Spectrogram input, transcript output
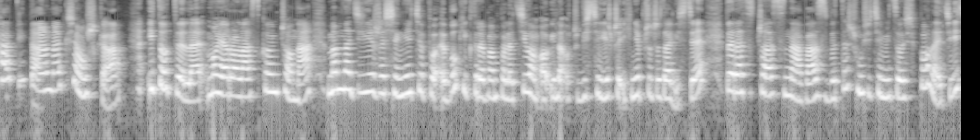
kapitalna książka. I to tyle. Moja rola skończona. Mam nadzieję, nadzieję, że sięgniecie po e-booki, które Wam poleciłam, o ile oczywiście jeszcze ich nie przeczytaliście. Teraz czas na Was, Wy też musicie mi coś polecić.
